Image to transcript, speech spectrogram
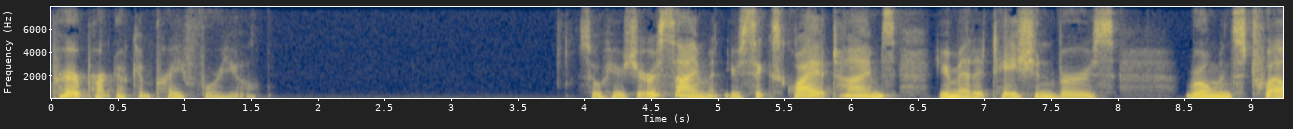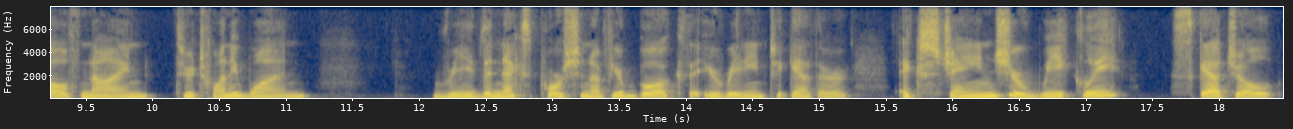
prayer partner can pray for you. So here's your assignment your six quiet times, your meditation verse, Romans 12, 9 through 21. Read the next portion of your book that you're reading together. Exchange your weekly schedule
